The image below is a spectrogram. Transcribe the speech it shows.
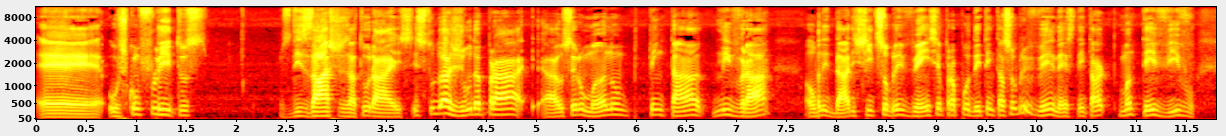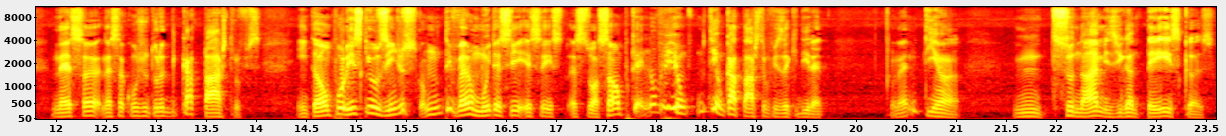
é, os conflitos, os desastres naturais, isso tudo ajuda para o ser humano tentar livrar a humanidade de sobrevivência para poder tentar sobreviver, né? Tentar manter vivo nessa, nessa conjuntura de catástrofes. Então, por isso que os índios não tiveram muito esse, esse, essa situação, porque não viviam, não tinham catástrofes aqui direto. Né? Não tinha hum, tsunamis gigantescas,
